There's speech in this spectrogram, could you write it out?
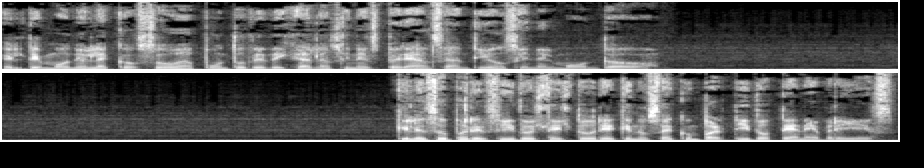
el demonio la acosó a punto de dejarla sin esperanza en Dios y en el mundo. ¿Qué les ha parecido esta historia que nos ha compartido Tenebris?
